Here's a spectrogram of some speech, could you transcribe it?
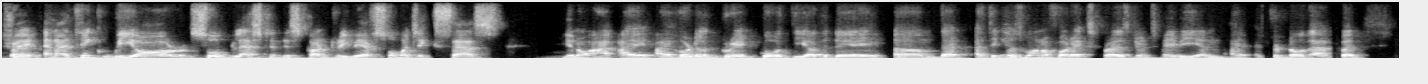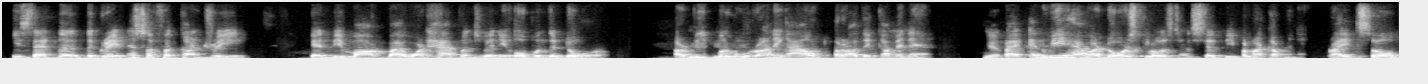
Sure. Right. And I think we are so blessed in this country. We have so much excess. You know, I, I heard a great quote the other day um, that I think it was one of our ex-presidents, maybe, and I, I should know that, but he said the, the greatness of a country can be marked by what happens when you open the door. Are mm-hmm. people running out or are they coming in? Yep. Right. And we have our doors closed and still people are coming in. Right. So mm-hmm.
